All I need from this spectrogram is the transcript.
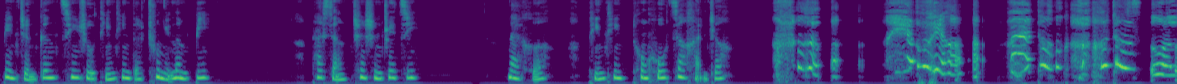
便整根侵入婷婷的处女嫩逼。他想趁胜追击，奈何婷婷痛呼叫喊着：“不要！痛，痛死我了！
